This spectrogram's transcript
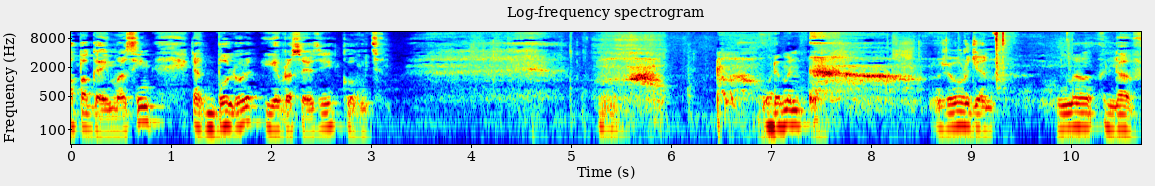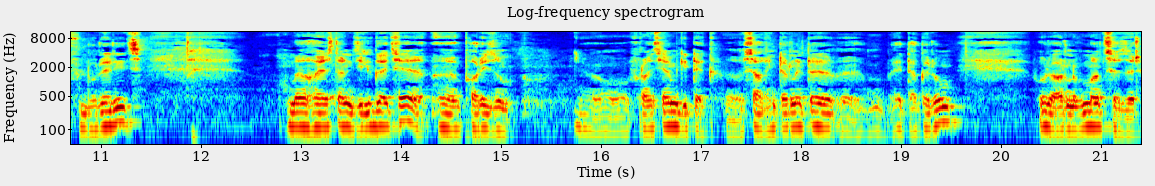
ապագայի մասին, իրանք բոլորը Եվրոսոյուզի կողմից են։ Ուրեմն Ժորժյան հիմա լավ լուրերից մա Հայաստանի դիլեգացիա Փարիզում Ֆրանսիայում գիտեք, սա ինտերնետը հետագրում, որ առնվում է Ցեզար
